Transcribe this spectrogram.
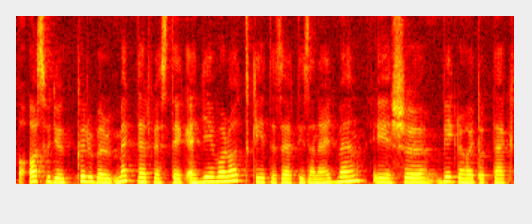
Az, hogy ők körülbelül megtervezték egy év alatt, 2011-ben, és végrehajtották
